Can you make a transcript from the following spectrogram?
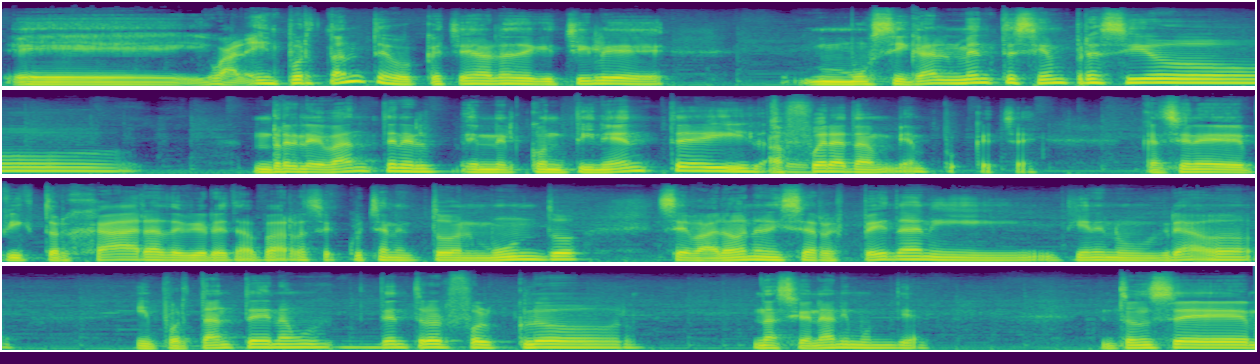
eh, igual es importante, porque ¿cachai? Habla de que Chile musicalmente siempre ha sido relevante en el, en el continente y afuera también, pues, ¿cachai? Canciones de Víctor Jara, de Violeta Parra se escuchan en todo el mundo, se valoran y se respetan y tienen un grado importante dentro del folclore nacional y mundial. Entonces,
